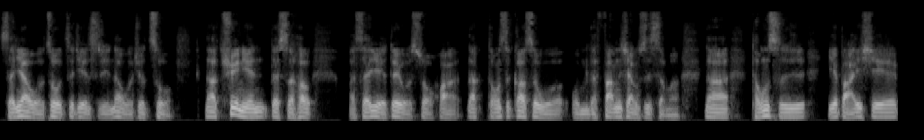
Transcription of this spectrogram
神要我做这件事情，那我就做。那去年的时候。啊，神也对我说话，那同时告诉我我们的方向是什么，那同时也把一些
